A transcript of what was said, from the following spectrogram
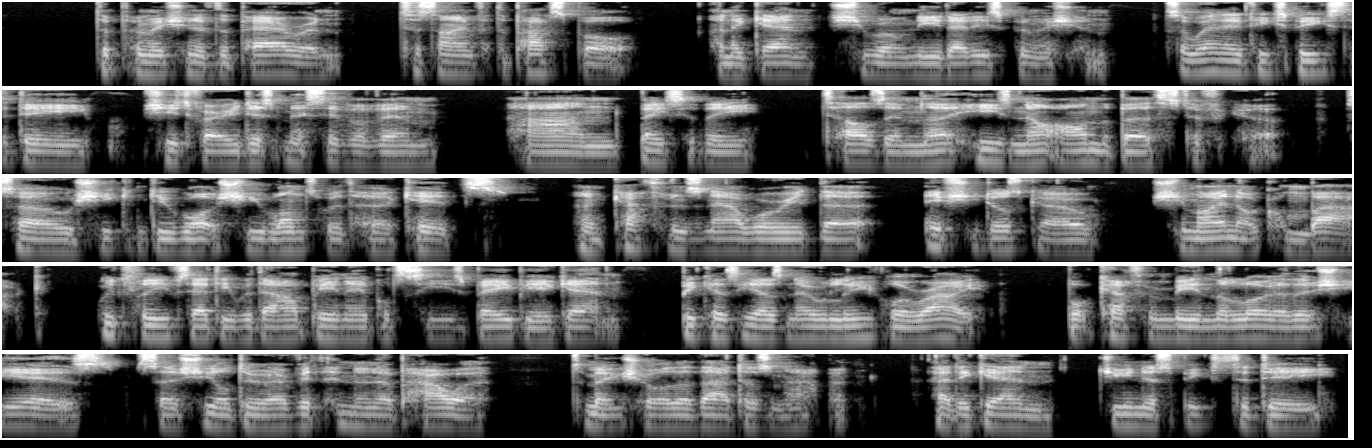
the permission of the parent to sign for the passport, and again, she won't need Eddie's permission. So when Eddie speaks to Dee, she's very dismissive of him and basically tells him that he's not on the birth certificate. so she can do what she wants with her kids. And Catherine's now worried that if she does go, she might not come back, which leaves Eddie without being able to see his baby again because he has no legal right. But Catherine, being the lawyer that she is, says she'll do everything in her power to make sure that that doesn't happen. And again, Gina speaks to Dee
